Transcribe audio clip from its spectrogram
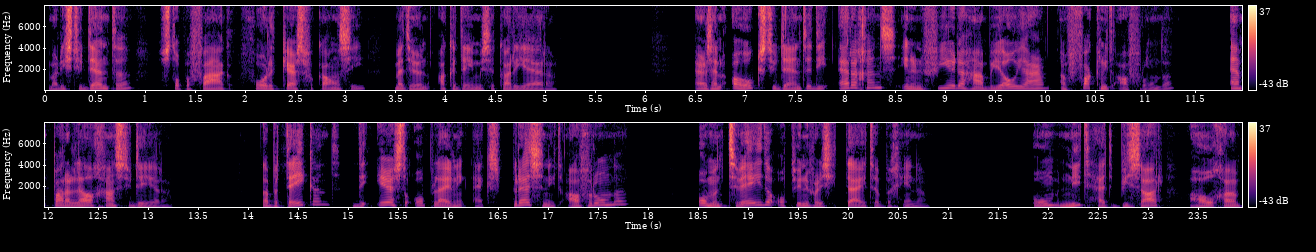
Maar die studenten stoppen vaak voor de kerstvakantie met hun academische carrière. Er zijn ook studenten die ergens in hun vierde HBO-jaar een vak niet afronden en parallel gaan studeren. Dat betekent de eerste opleiding expres niet afronden om een tweede op de universiteit te beginnen. Om niet het bizar hoge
